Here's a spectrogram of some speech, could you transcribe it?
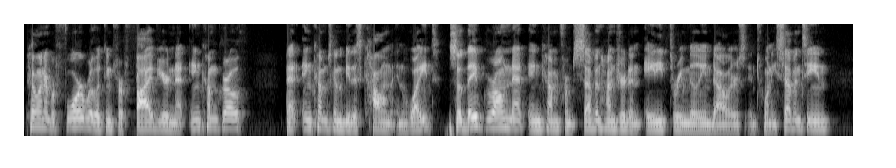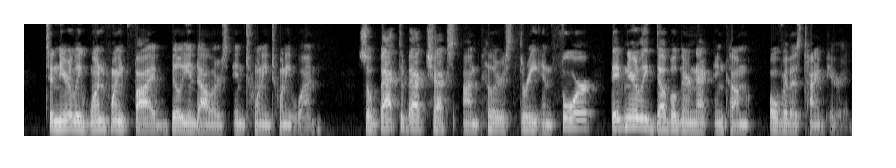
Pillar number four, we're looking for five year net income growth. Net income is going to be this column in white. So they've grown net income from $783 million in 2017 to nearly $1.5 billion in 2021. So back to back checks on pillars three and four. They've nearly doubled their net income over this time period.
